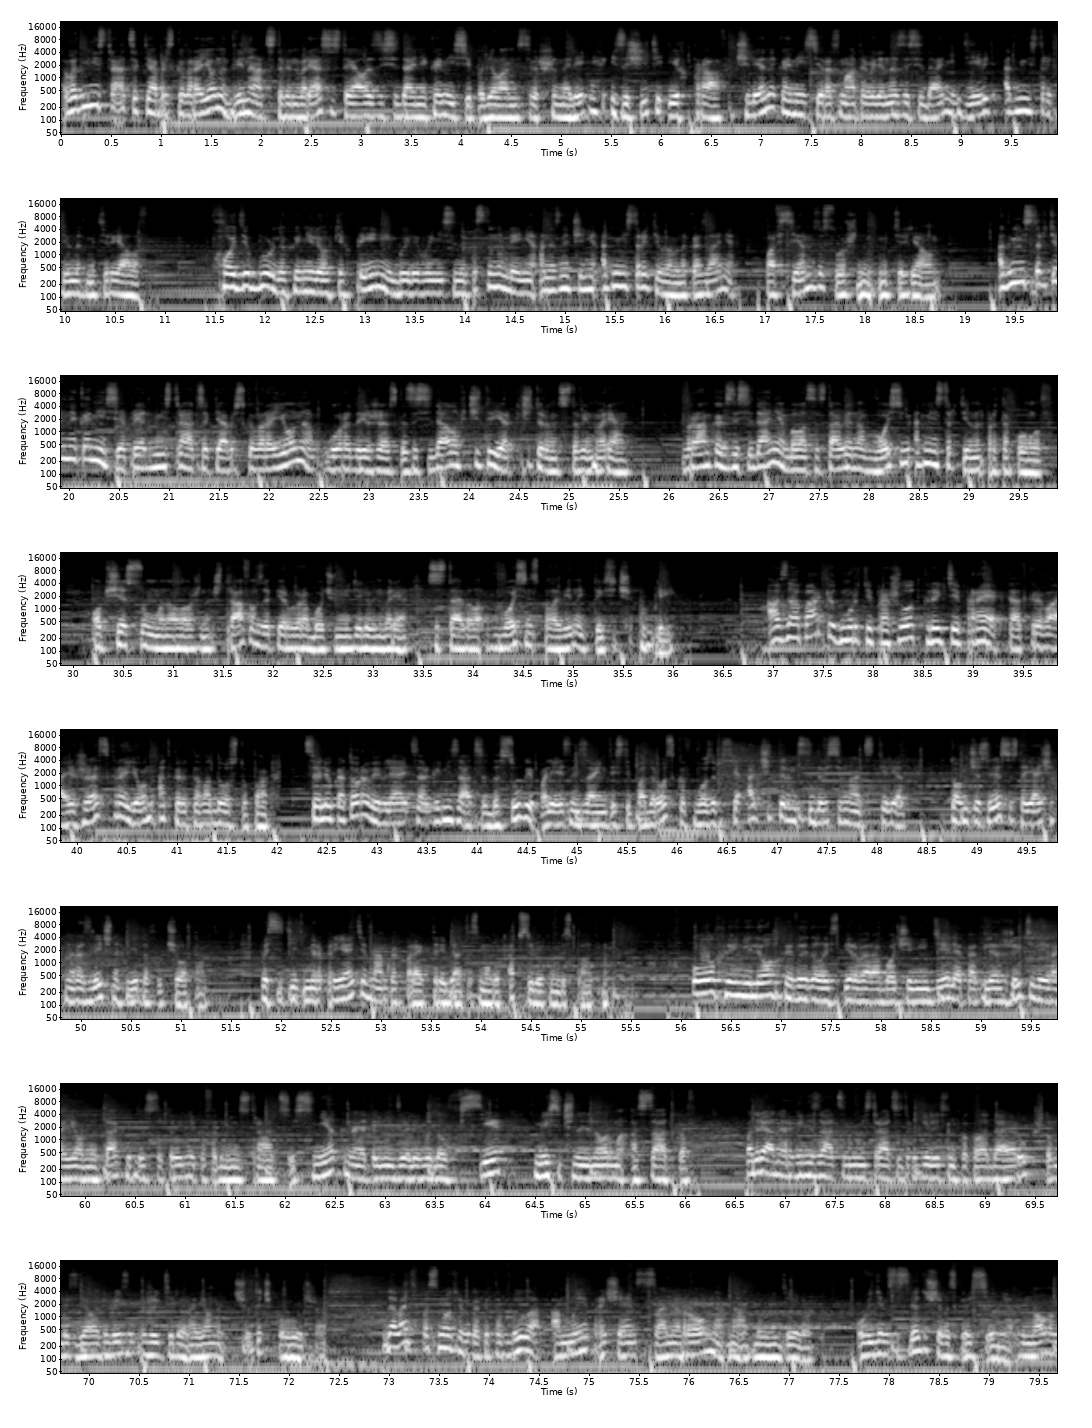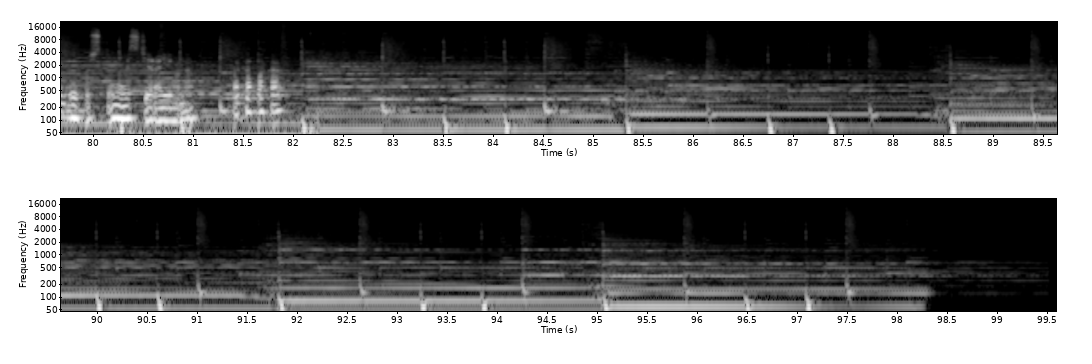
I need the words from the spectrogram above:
В администрации Октябрьского района 12 января состоялось заседание комиссии по делам несовершеннолетних и защите их прав. Члены комиссии рассматривали на заседании 9 административных материалов. В ходе бурных и нелегких прений были вынесены постановления о назначении административного наказания по всем заслушанным материалам. Административная комиссия при администрации Октябрьского района города Ижевска заседала в четверг 14 января. В рамках заседания было составлено 8 административных протоколов. Общая сумма наложенных штрафов за первую рабочую неделю января составила 8,5 тысяч рублей. А в зоопарке Удмуртии прошло открытие проекта «Открывая Ижевск. Район открытого доступа», целью которого является организация досуга и полезной занятости подростков в возрасте от 14 до 18 лет, в том числе состоящих на различных видах учета. Посетить мероприятие в рамках проекта ребята смогут абсолютно бесплатно. Ох и нелегкой выдалась первая рабочая неделя как для жителей района, так и для сотрудников администрации. Снег на этой неделе выдал все месячные нормы осадков. Подрядные организации администрации трудились не покладая рук, чтобы сделать жизнь жителей района чуточку лучше. Давайте посмотрим, как это было, а мы прощаемся с вами ровно на одну неделю. Увидимся в следующее воскресенье в новом выпуске новостей района. Пока-пока.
